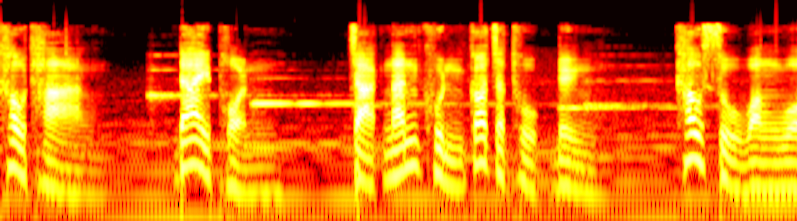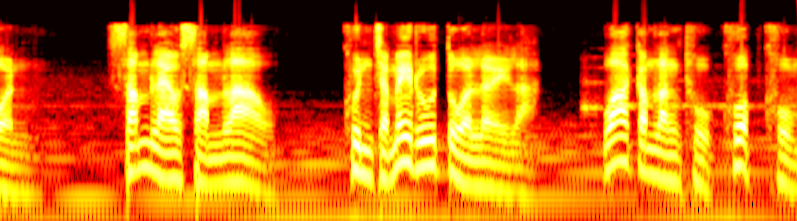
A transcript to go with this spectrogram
เข้าทาง ได้ผล จากนั้นคุณก็จะถูกดึง เข้าสู่วังวน ซ้ำแล้วซ้ำเล่า คุณจะไม่รู้ตัวเลยล่ะ ว่ากำลังถูกควบคุม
